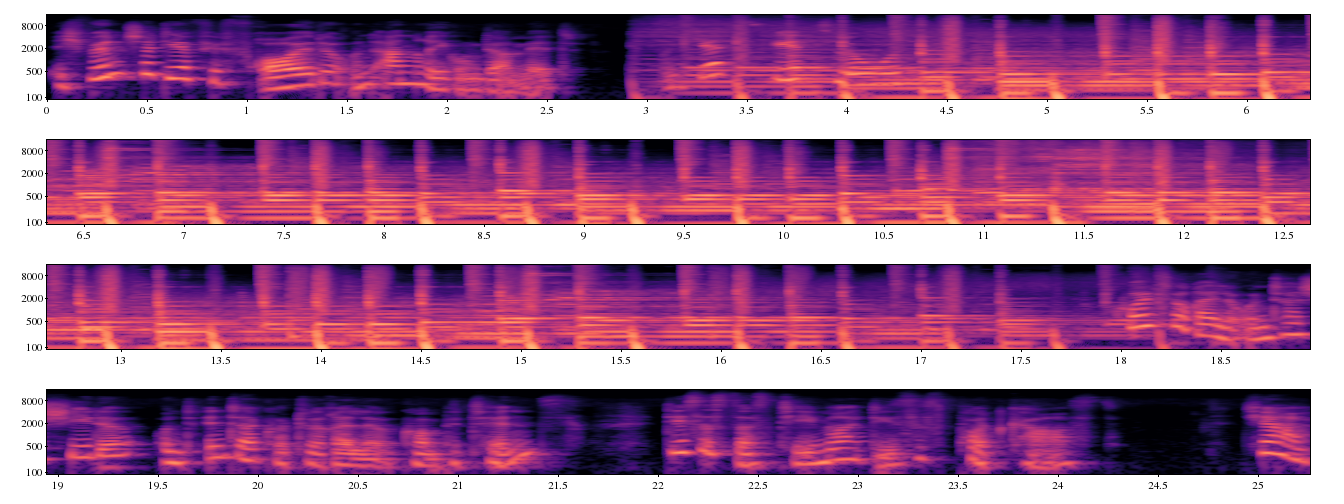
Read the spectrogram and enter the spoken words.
Ich wünsche dir viel Freude und Anregung damit. Und jetzt geht's los. Kulturelle Unterschiede und interkulturelle Kompetenz, dies ist das Thema dieses Podcasts. Tja,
